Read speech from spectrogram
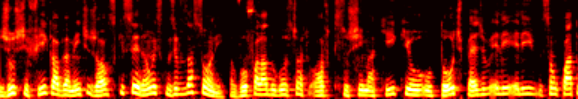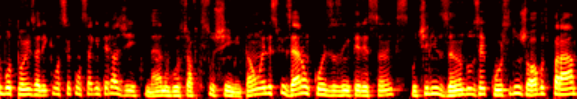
justifica, obviamente, jogos que serão exclusivos da Sony. Eu vou falar do Ghost of Tsushima aqui, que o, o touchpad, ele, ele são quatro botões ali que você consegue interagir, né? No Ghost of Tsushima. Então eles fizeram coisas interessantes utilizando os recursos dos jogos para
